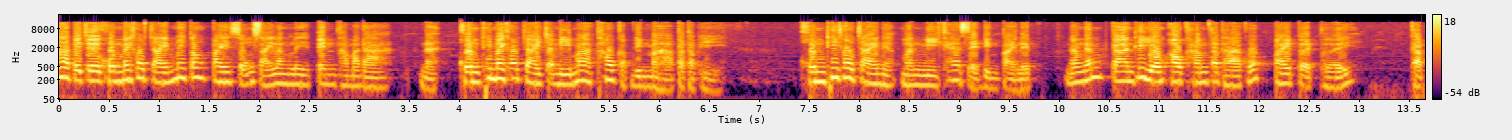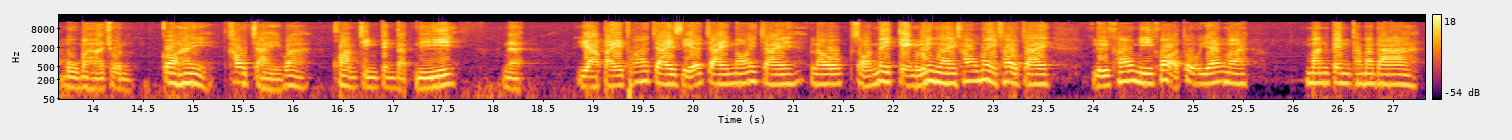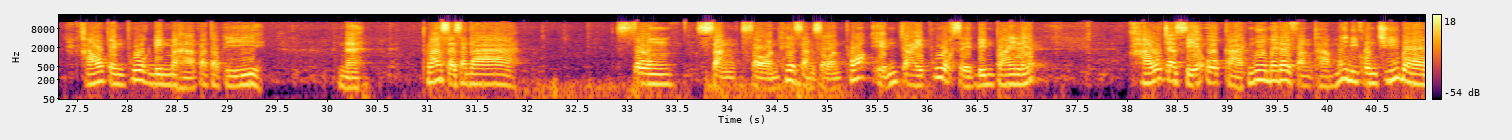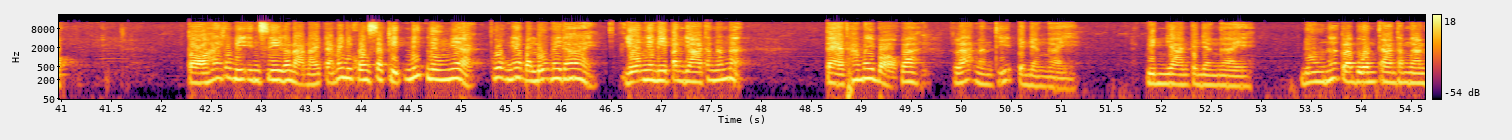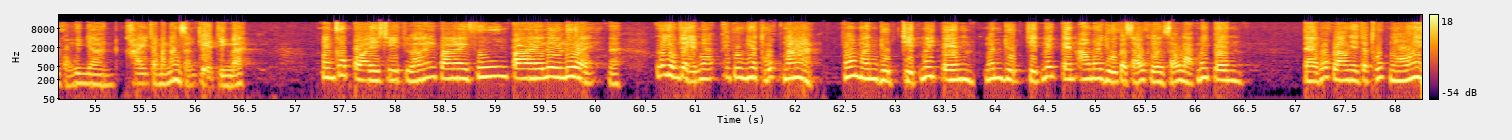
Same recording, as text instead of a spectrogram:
ถ้าไปเจอคนไม่เข้าใจไม่ต้องไปสงสัยลังเลเป็นธรรมดานะคนที่ไม่เข้าใจจะมีมากเท่ากับดินมหาปฐพี คนที่เข้าใจเนี่ยมันมีแค่เศษดินปลายเล็บ ดังนั้นการที่โยมเอาคำตถาคตไปเปิดเผย กับหมู่มหาชน ก็ให้เข้าใจว่าความจริงเป็นแบบนี้นะอย่าไปท้อใจเสียใจน้อยใจ เราสอนไม่เก่งหรือไงเขาไม่เข้าใจ หรือเขามีข้อโต้แย้งมา มันเป็นธรรมดาเขาเป็นพวกดินมหาปฐพี นะพระศาสดาทรงสั่งสอนเทศสั่งสอน เพราะเห็นใจพวกเศษดินปลายเล็บเขาจะเสียโอกาสเมื่อไม่ได้ฟังธรรมไม่มีคนชี้บอก ต่อให้เขามีอินทรีย์ขนาดไหน แต่ไม่มีคนสะกิดนิดนึงเนี่ย พวกเนี้ยบรรลุไม่ได้โยมยังมีปัญญาทั้งนั้นน่ะ แต่ถ้าไม่บอกว่าละนันทิเป็นยังไง วิญญาณเป็นยังไง ดูนะกระบวนการทำงานของวิญญาณ ใครจะมานั่งสังเกตจริงไหม มันก็ปล่อยจิตไหลไปฟุ้งไปเรื่อยๆนะแล้วโยมจะเห็นว่าไอ้พวกนี้ทุกข์มาก เพราะมันหยุดจิตไม่เป็น มันหยุดจิตไม่เป็นเอามาอยู่กับเสาเขื่อนเสาหลักไม่เป็น แต่พวกเราเนี่ยจะทุกข์น้อย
